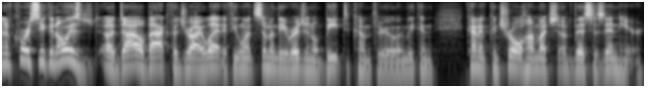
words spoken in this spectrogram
And of course, you can always uh, dial back the dry wet if you want some of the original beat to come through, and we can kind of control how much of this is in here.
